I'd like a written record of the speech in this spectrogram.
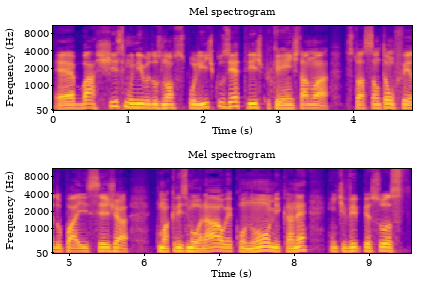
é baixíssimo nível dos nossos políticos e é triste porque a gente está numa situação tão feia do país, seja uma crise moral, econômica, né? A gente vê pessoas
